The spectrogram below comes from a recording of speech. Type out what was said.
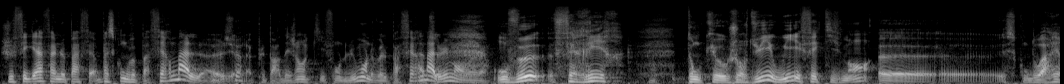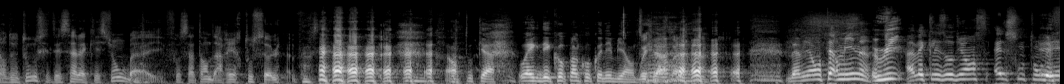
Je fais gaffe à ne pas faire parce qu'on ne veut pas faire mal. La plupart des gens qui font de l'humour ne veulent pas faire mal. On veut faire rire. Donc aujourd'hui, oui, effectivement, euh, est-ce qu'on doit rire de tout? C'était ça la question. Bah, il faut s'attendre à rire tout seul. en tout cas, ou avec des copains qu'on connaît bien. En tout cas. Damien, on termine. Oui. Avec les audiences, elles sont tombées.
